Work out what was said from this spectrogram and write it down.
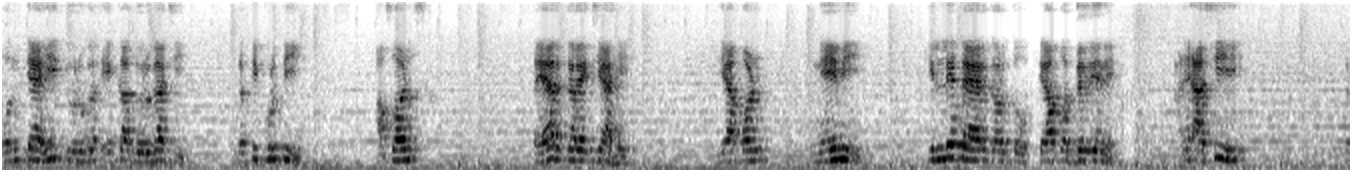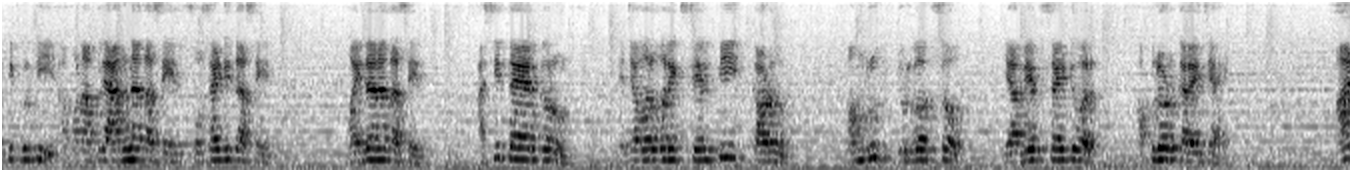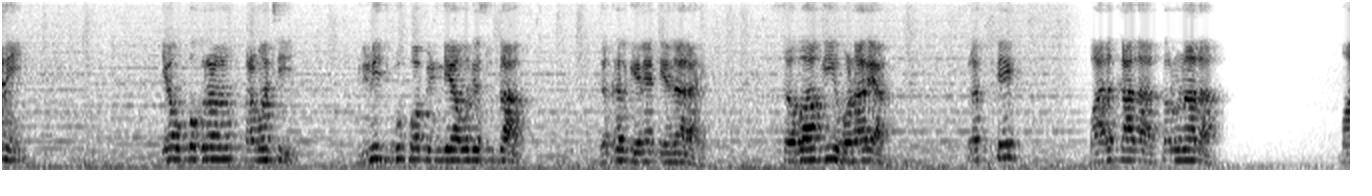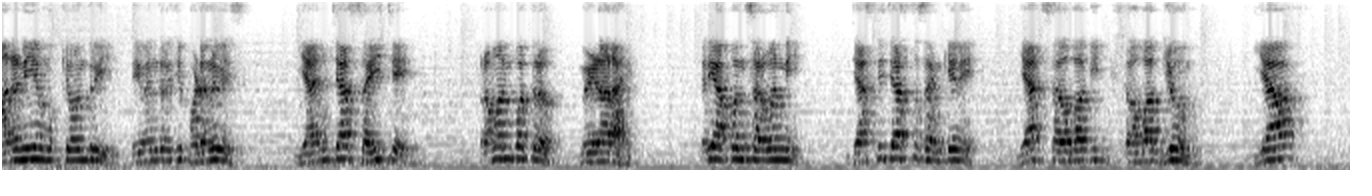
कोणत्याही दुर्ग एका दुर्गाची प्रतिकृती आपण तयार करायची आहे. जी आपण नेहमी किल्ले तयार करतो त्या पद्धतीने. आणि अशी प्रतिकृती आपण आपल्या अंगणात असेल सोसायटीत असेल मैदानात असेल अशी तयार करून त्याच्याबरोबर एक सेल्फी काढून अमृत दुर्गोत्सव या वेबसाईटवर अपलोड करायची आहे. आणि या उपक्रमाची क्रमाची ग्रीनिज बुक ऑफ इंडियामध्ये सुद्धा दखल घेण्यात येणार आहे. सहभागी होणाऱ्या प्रत्येक बालकाला तरुणाला माननीय मुख्यमंत्री देवेंद्रजी फडणवीस यांच्या सहीचे प्रमाणपत्र मिळणार आहे. तरी आपण सर्वांनी जास्तीत जास्त संख्येने यात सहभागी सहभाग घेऊन या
